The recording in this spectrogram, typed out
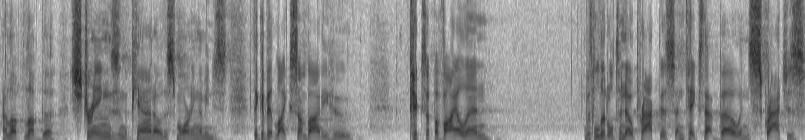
I love, love the strings and the piano this morning. I mean, just think of it like somebody who picks up a violin with little to no practice and takes that bow and scratches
